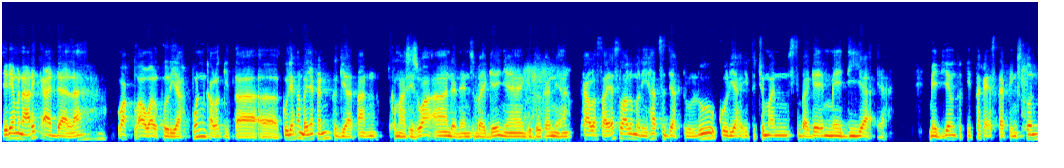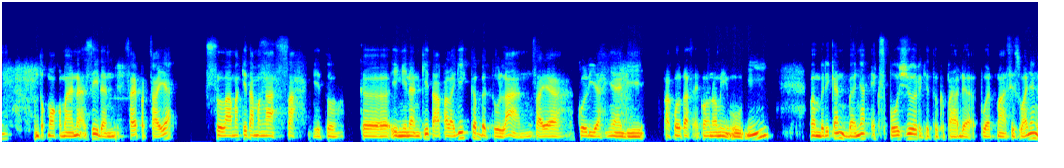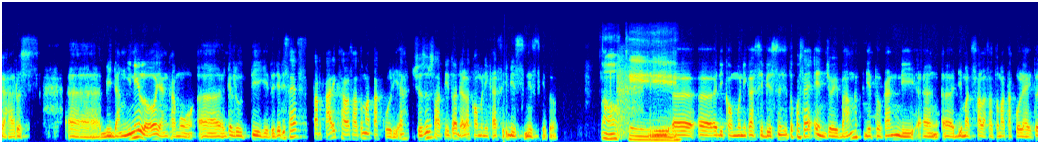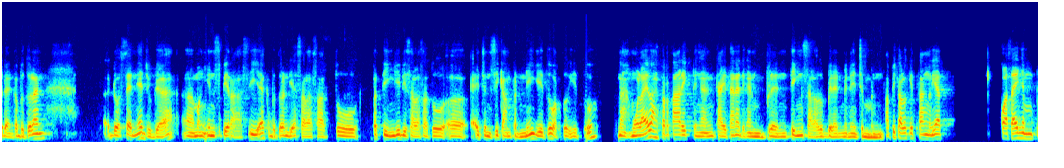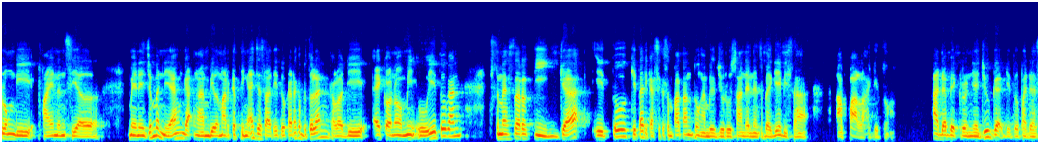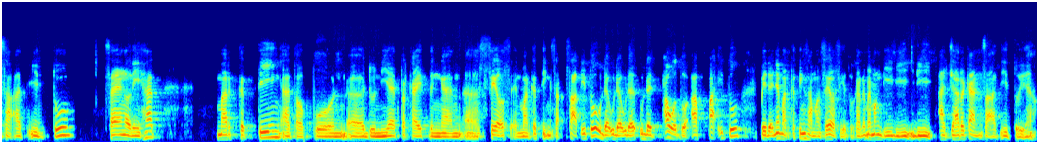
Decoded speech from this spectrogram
Jadi yang menarik adalah waktu awal kuliah pun kalau kita uh, kuliah kan banyak kan kegiatan kemahasiswaan dan lain sebagainya gitu kan ya. Kalau saya selalu melihat sejak dulu kuliah itu cuman sebagai media ya. Media untuk kita kayak stepping stone untuk mau ke mana sih dan saya percaya selama kita mengasah gitu keinginan kita apalagi kebetulan saya kuliahnya di Fakultas Ekonomi UI memberikan banyak exposure gitu kepada buat mahasiswanya nggak harus uh, bidang ini loh yang kamu uh, geluti gitu. Jadi saya tertarik salah satu mata kuliah justru saat itu adalah komunikasi bisnis gitu. Oke. Okay. Di, uh, uh, di komunikasi bisnis itu kok saya enjoy banget gitu kan di uh, uh, di salah satu mata kuliah itu dan kebetulan dosennya juga uh, menginspirasi ya kebetulan dia salah satu petinggi di salah satu uh, agency company gitu waktu itu Nah, mulailah tertarik dengan kaitannya dengan branding, salah satu brand management. Tapi kalau kita ngelihat, kok saya nyemplung di financial management ya, nggak ngambil marketing aja saat itu. Karena kebetulan kalau di ekonomi UI itu kan semester 3 itu kita dikasih kesempatan tuh ngambil jurusan dan lain sebagainya bisa apalah gitu. Ada backgroundnya juga gitu. Pada saat itu saya ngelihat marketing ataupun uh, dunia terkait dengan uh, sales and marketing. Saat itu udah udah udah udah tahu tuh apa itu bedanya marketing sama sales gitu. Karena memang di, di, diajarkan saat itu ya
